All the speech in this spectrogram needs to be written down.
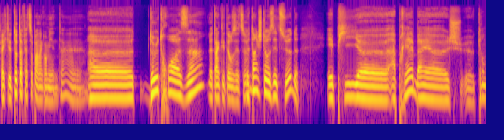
Fait que toi, t'as fait ça pendant combien de temps? euh, Euh, deux, trois ans. le temps que t'étais aux études? Le temps que j'étais aux études. Et puis euh, après, ben, euh, je- euh, quand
